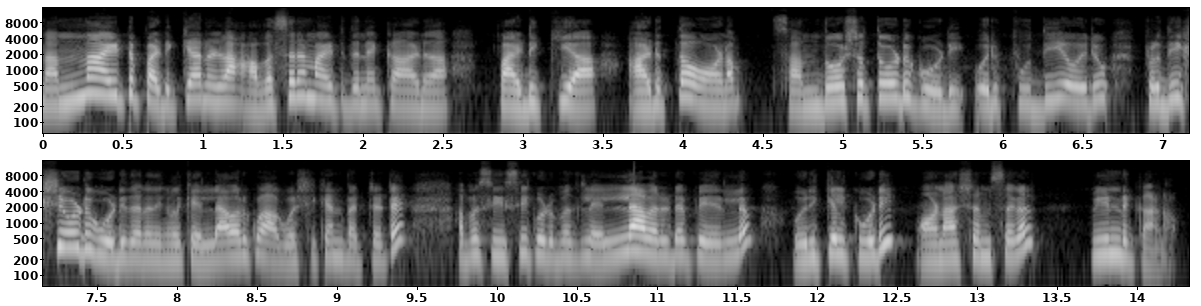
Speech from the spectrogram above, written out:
നന്നായിട്ട് പഠിക്കാനുള്ള അവസരമായിട്ട് ഇതിനെ കാണുക പഠിക്കുക. അടുത്ത ഓണം സന്തോഷത്തോടു കൂടി ഒരു പുതിയ ഒരു പ്രതീക്ഷയോടു കൂടി തന്നെ നിങ്ങൾക്ക് എല്ലാവർക്കും ആഘോഷിക്കാൻ പറ്റട്ടെ. അപ്പോൾ സി സി കുടുംബത്തിലെ എല്ലാവരുടെ പേരിലും ഒരിക്കൽ കൂടി ഓണാശംസകൾ വീണ്ടും കാണാം.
